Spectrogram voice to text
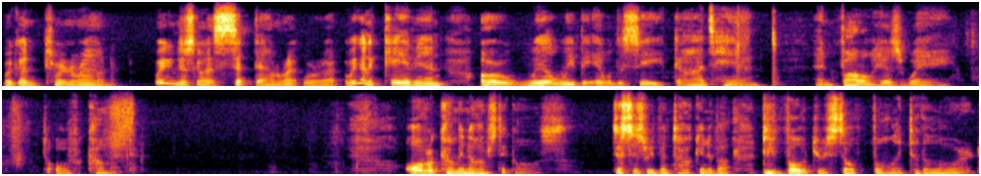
We're going to turn around. We're just going to sit down right where we're at. Are we going to cave in, or will we be able to see God's hand and follow His way to overcome it? Overcoming obstacles, just as we've been talking about. Devote yourself fully to the Lord.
